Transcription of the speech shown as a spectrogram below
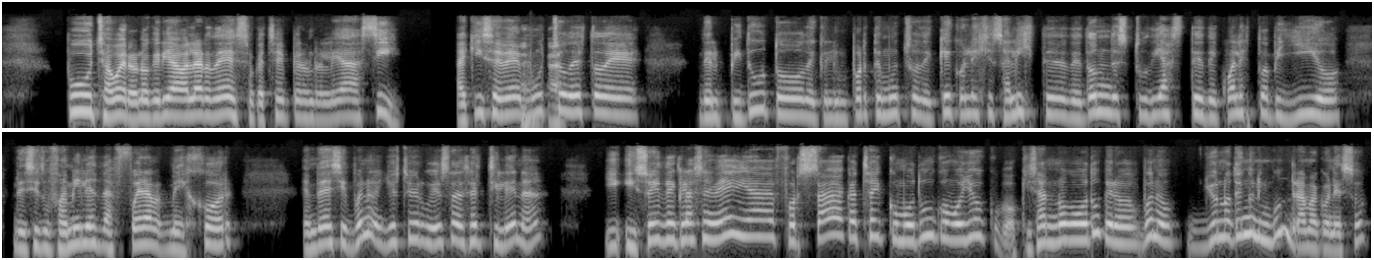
pucha, bueno, no quería hablar de eso, ¿cachai? Pero en realidad sí. Aquí se ve mucho de esto de, del pituto, de que le importe mucho de qué colegio saliste, de dónde estudiaste, de cuál es tu apellido, de si tu familia es de afuera mejor, en vez de decir, bueno, yo estoy orgullosa de ser chilena y, y soy de clase media, forzada, ¿cachai? Como tú, como yo, o quizás no como tú, pero bueno, yo no tengo ningún drama con eso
